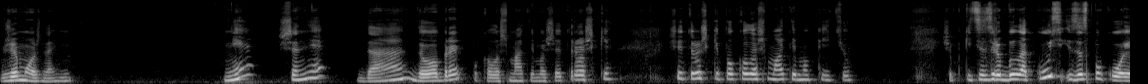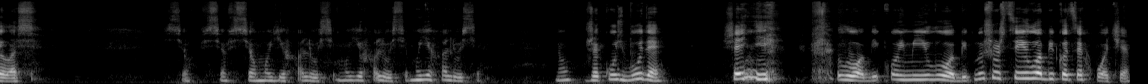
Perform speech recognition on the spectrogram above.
Вже можна. Ні? Ще не? Да, добре. Поколошматимо ще трошки. Ще трошки поколошматимо кицю. Щоб киця зробила кусь і заспокоїлась. Все, все, все, мої халюсі, мої халюсі, мої халюсі. Ну, вже кусь буде? Ще ні. Лобік, ой, мій лобік. Ну що ж цей лобік оце хоче?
